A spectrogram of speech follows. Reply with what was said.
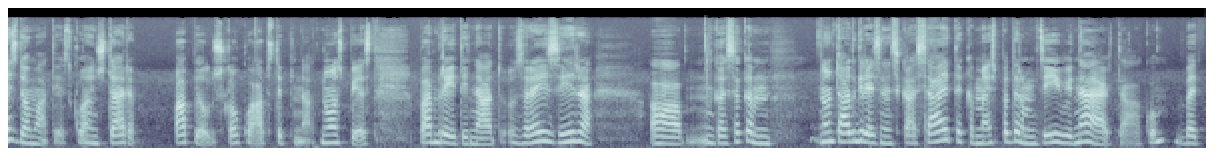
aizdomāties, ko viņš dara, papildus kaut ko apstiprināt, nospiest, pabrīdināt, uzreiz ir, kā sakam, nu, tā atgriezeniskā saite, ka mēs padarām dzīvi nērtāku, bet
